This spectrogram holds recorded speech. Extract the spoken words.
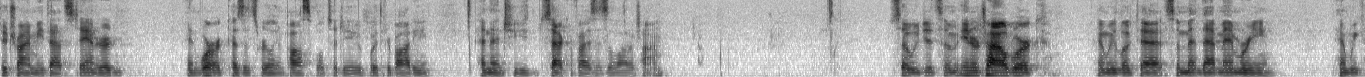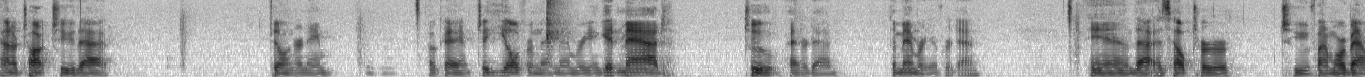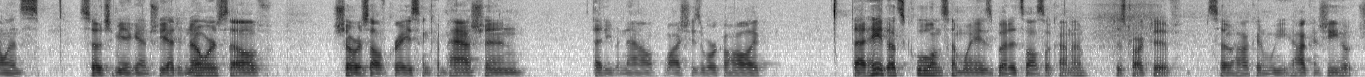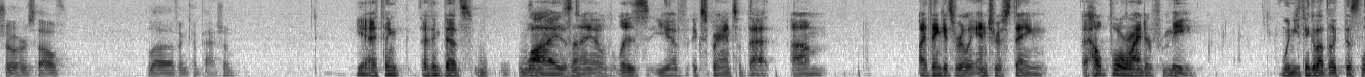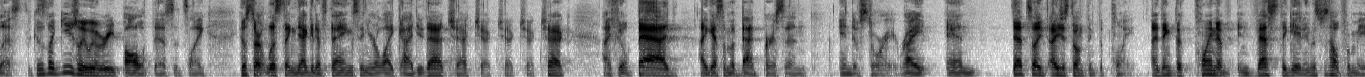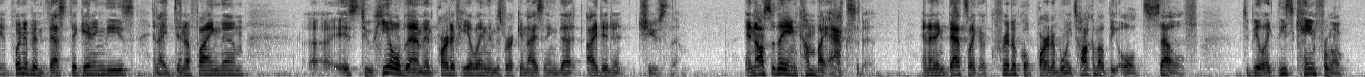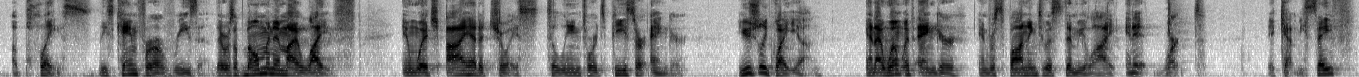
to try and meet that standard and work because it's really impossible to do with your body. And then she sacrifices a lot of time. So we did some inner child work and we looked at some that memory and we kind of talked to that fill in her name. Mm-hmm. Okay, to heal from that memory and get mad too at her dad, the memory of her dad. And that has helped her to find more balance. So to me, again, she had to know herself, show herself grace and compassion, that even now, why she's a workaholic, that hey, that's cool in some ways, but it's also kind of destructive. So how can we? How can she show herself love and compassion? Yeah, I think I think that's wise, and I know Liz, you have experience with that. Um, I think it's really interesting, a helpful reminder for me when you think about like this list, because like usually when we read Paul with this, it's like he'll start listing negative things, and you're like, I do that, check, check, check, check, check. I feel bad. I guess I'm a bad person. End of story, right? And that's like I just don't think the point. I think the point of investigating this was helpful for me. The point of investigating these and identifying them uh, is to heal them, and part of healing them is recognizing that I didn't choose them, and also they didn't come by accident. And I think that's like a critical part of when we talk about the old self, to be like these came from a, a place. These came for a reason. There was a moment in my life in which I had a choice to lean towards peace or anger, usually quite young, and I went with anger in responding to a stimuli, and it worked. It kept me safe.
